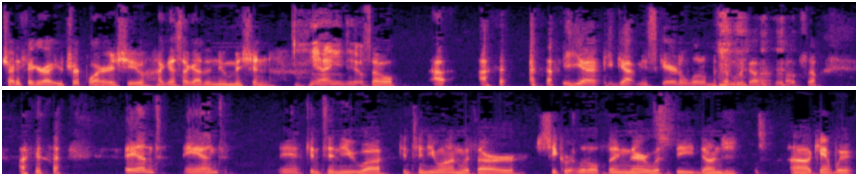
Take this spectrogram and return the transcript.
try to figure out your tripwire issue. I guess I got a new mission. Yeah, you do. So, I, I, yeah, you got me scared a little bit. I'm like, oh, so, and and and continue uh, continue on with our secret little thing there with the dungeons. Uh, can't wait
